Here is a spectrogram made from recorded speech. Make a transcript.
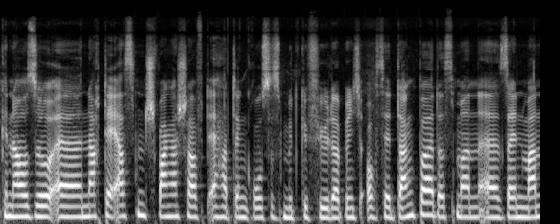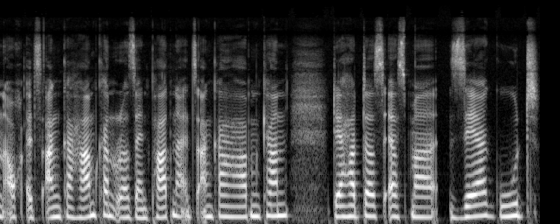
Genauso äh, nach der ersten Schwangerschaft, er hatte ein großes Mitgefühl. Da bin ich auch sehr dankbar, dass man äh, seinen Mann auch als Anker haben kann oder seinen Partner als Anker haben kann. Der hat das erstmal sehr gut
